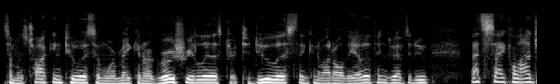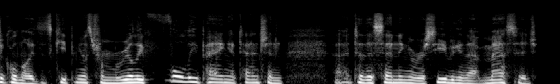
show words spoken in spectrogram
someone's talking to us and we're making our grocery list or to-do list, thinking about all the other things we have to do, that's psychological noise. It's keeping us from really fully paying attention uh, to the sending or receiving of that message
